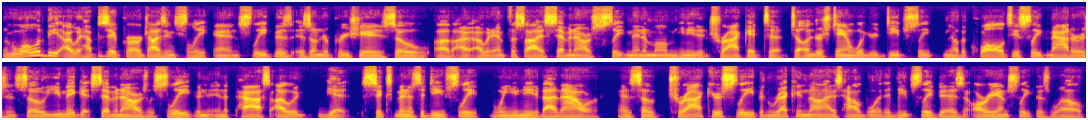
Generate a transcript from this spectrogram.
Number one would be I would have to say prioritizing sleep, and sleep is is underappreciated. So uh, I, I, would emphasize seven hours of sleep minimum. You need to track it to to understand what your deep sleep. You know, the quality of sleep matters, and so you may get seven hours of sleep. And in the past, I would get six minutes of deep sleep when you need about an hour. And so track your sleep and recognize how important the deep sleep is and REM sleep as well.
